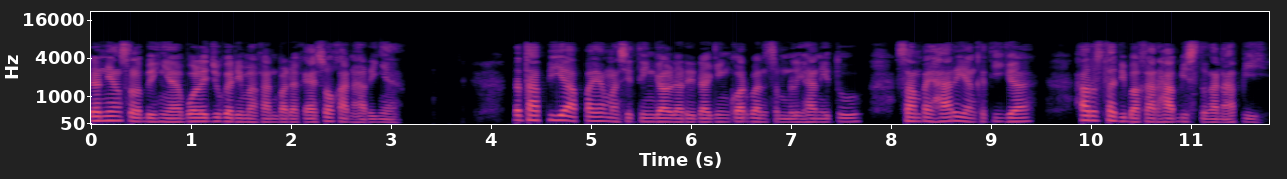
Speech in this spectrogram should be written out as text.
dan yang selebihnya boleh juga dimakan pada keesokan harinya. Tetapi apa yang masih tinggal dari daging korban sembelihan itu sampai hari yang ketiga haruslah dibakar habis dengan api.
